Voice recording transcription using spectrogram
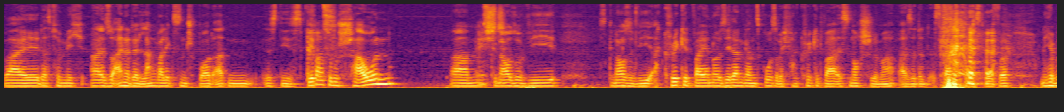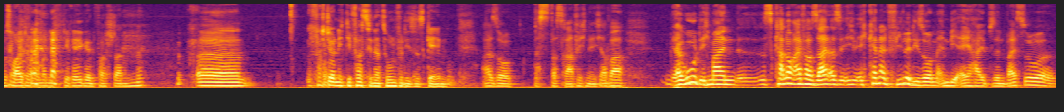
weil das für mich also einer der langweiligsten Sportarten ist, die es gibt Krass. zum Schauen. Ähm, genauso wie genauso wie ach, Cricket war ja in Neuseeland ganz groß, aber ich fand Cricket war ist noch schlimmer. Also das ist ganz Katastrophe. Und ich habe bis heute noch immer nicht die Regeln verstanden. Äh, ich verstehe auch nicht die Faszination für dieses Game. Also das das raff ich nicht. Aber ja gut, ich meine, es kann auch einfach sein, also ich, ich kenne halt viele, die so im NBA-Hype sind, weißt du,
